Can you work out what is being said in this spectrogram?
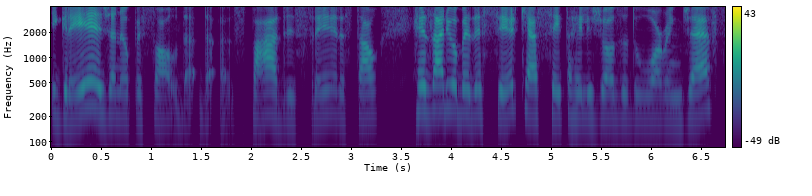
igreja, né, o pessoal, da, da, os padres, freiras tal, Rezar e Obedecer, que é a seita religiosa do Warren Jeffs,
